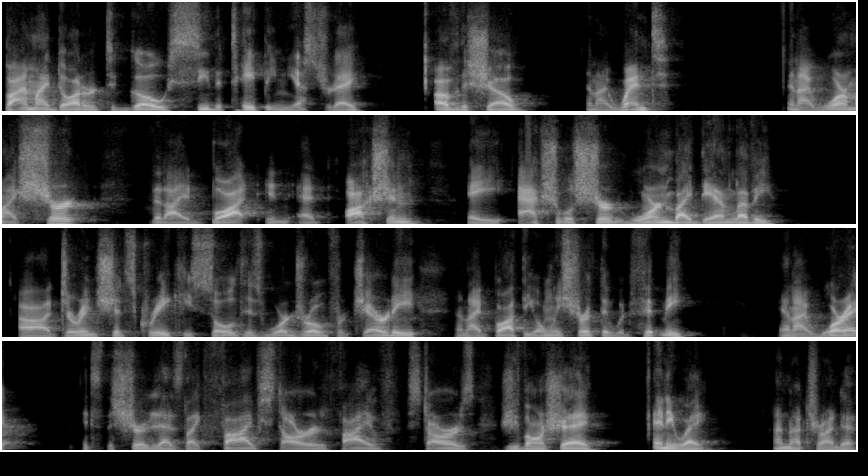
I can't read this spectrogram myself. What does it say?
by my daughter to go see the taping yesterday of the show and I went and I wore my shirt that I had bought in at auction a actual shirt worn by Dan Levy uh, during Schitt's Creek. He sold his wardrobe for charity, and I bought the only shirt that would fit me, and I wore it. It's the shirt that has like five stars, five stars, Givenchy. Anyway, I'm not trying to.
